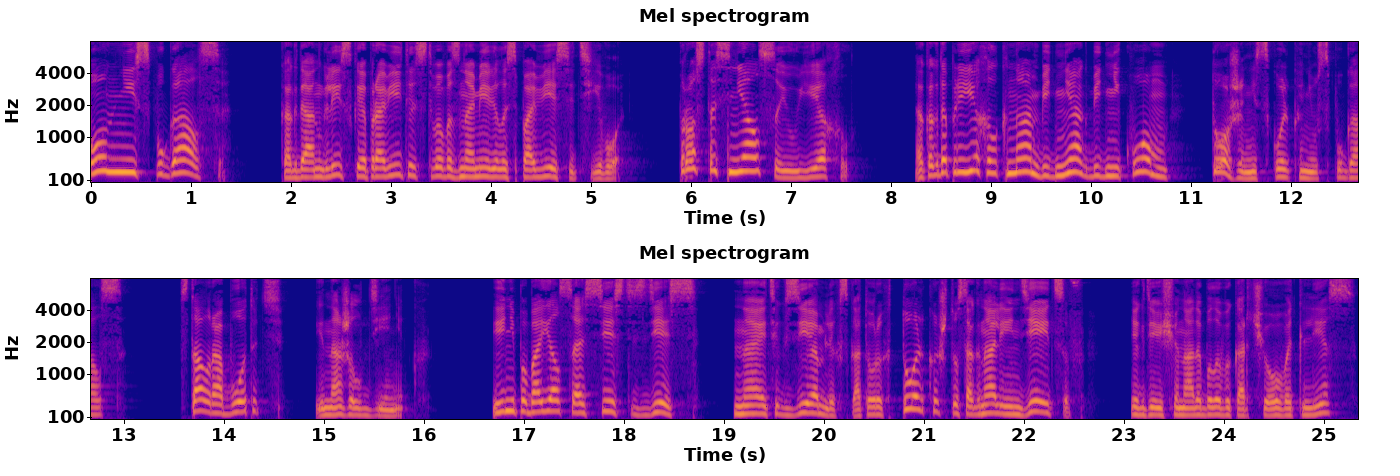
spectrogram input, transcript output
Он не испугался, когда английское правительство вознамерилось повесить его. Просто снялся и уехал. А когда приехал к нам, бедняк бедняком, тоже нисколько не испугался. Стал работать и нажил денег. И не побоялся осесть здесь, на этих землях, с которых только что согнали индейцев, и где еще надо было выкорчевывать лес.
